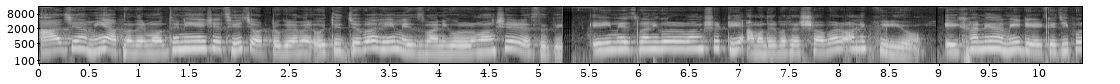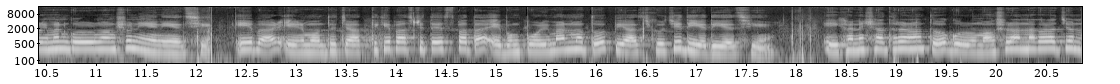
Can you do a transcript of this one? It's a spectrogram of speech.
আজ আমি আপনাদের মধ্যে নিয়ে এসেছি চট্টগ্রামের ঐতিহ্যবাহী মেজবানি গরুর মাংসের রেসিপি এই মেজবানি গরুর মাংসটি আমাদের বাসার সবার অনেক প্রিয়। এখানে আমি দেড় কেজি পরিমাণ গরুর মাংস নিয়ে নিয়েছি। এবার এর মধ্যে চার থেকে পাঁচটি তেজপাতা এবং পরিমাণ মতো পেঁয়াজ কুচি দিয়ে দিয়েছি। এখানে সাধারণত গরুর মাংস রান্না করার জন্য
